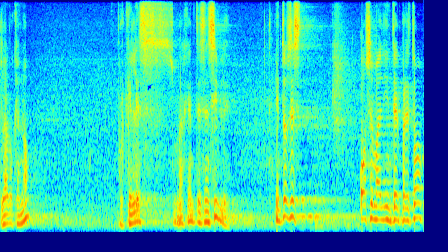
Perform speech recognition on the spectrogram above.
claro que no, porque él es una gente sensible. Entonces, o se malinterpretó,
